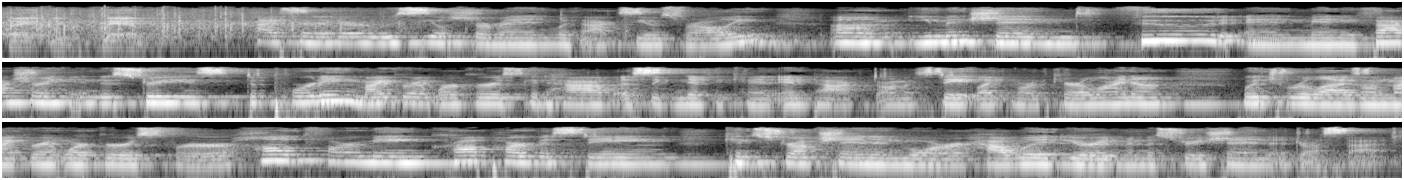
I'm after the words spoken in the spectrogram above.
Thank you. Ma'am. Hi, Senator Lucille Sherman with Axios Raleigh. Um, you mentioned food and manufacturing industries. Deporting migrant workers could have a significant impact on a state like North Carolina, which relies on migrant workers for hog farming, crop harvesting, construction, and more. How would your administration address that?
